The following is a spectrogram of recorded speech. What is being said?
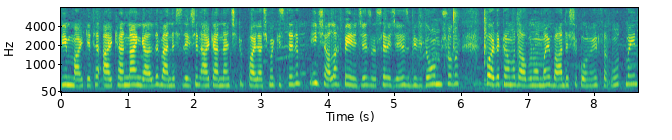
BİM Market'e erkenden geldi. Ben de sizler için erkenden çekip paylaşmak istedim. İnşallah beğeneceğiniz ve seveceğiniz bir video olmuş olur. Bu arada kanalıma da abone olmayı, bana destek olmayı lütfen unutmayın.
